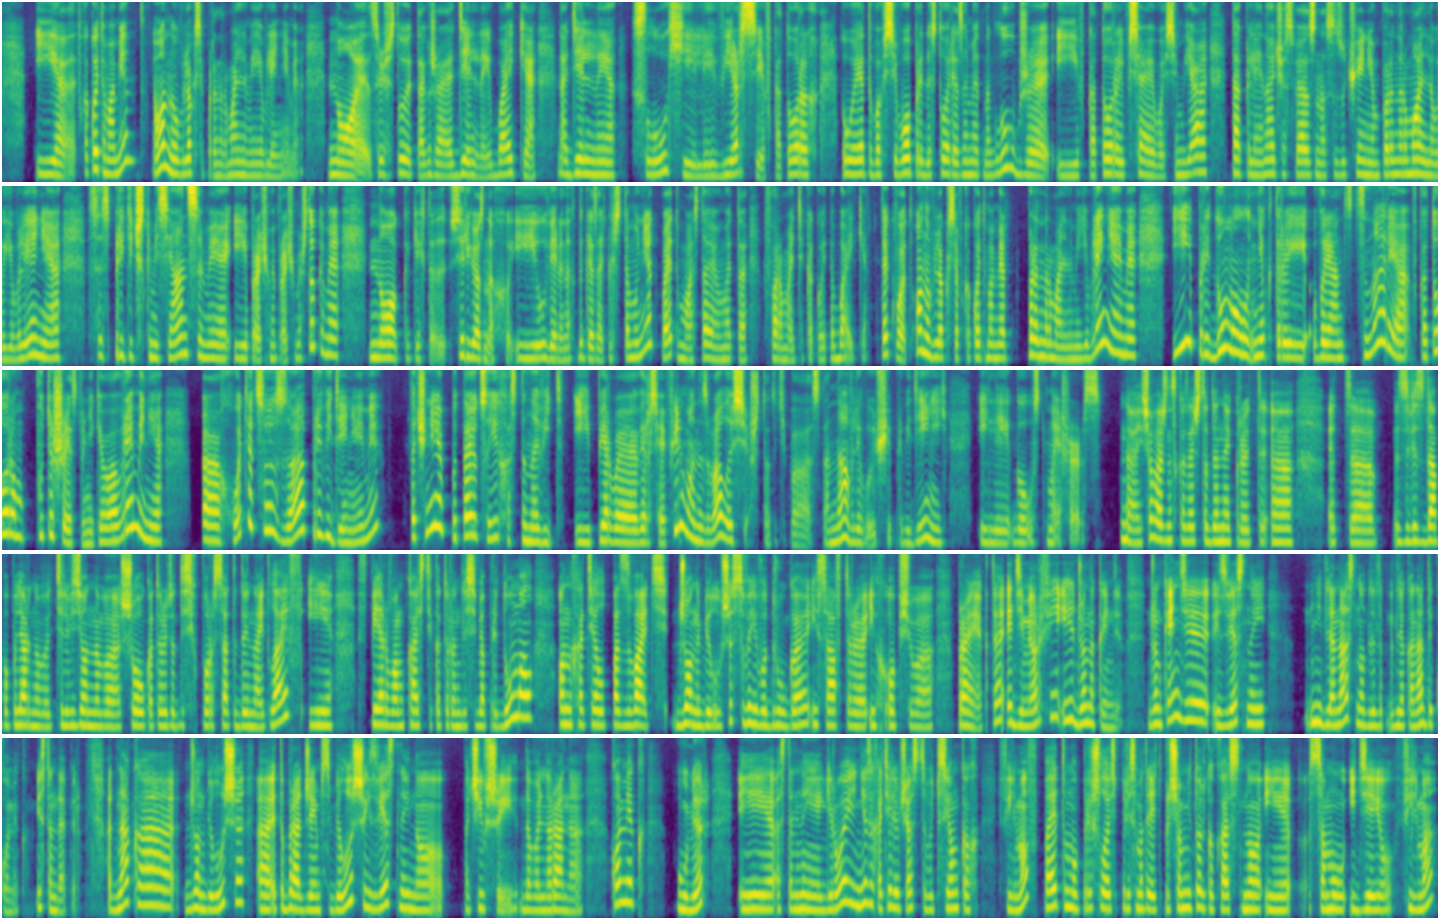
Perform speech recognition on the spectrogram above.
И в какой-то момент он увлекся паранормальными явлениями. Но существуют также отдельные байки, отдельные слухи или версии, в которых у этого всего предыстория заметно глубже, и в которой вся его семья так или иначе связана с изучением паранормального явления, с спиритическими сеансами и прочими-прочими штуками, но каких-то серьезных и уверенных доказательств тому нет, поэтому оставим это в формате какой-то байки. Так вот, он увлекся в какой-то момент паранормальными явлениями и придумал некоторый вариант сценария, в котором путешественники во времени охотятся за привидениями, Точнее, пытаются их остановить. И первая версия фильма называлась что-то типа «Останавливающий привидений» или «Ghost Measures». Да, еще важно сказать, что Дэн Эйкройд э, — это звезда популярного телевизионного шоу, которое идет до сих пор Saturday Night Live, и в первом касте, который он для себя придумал, он хотел позвать Джона Белуши, своего друга и соавтора их общего проекта, Эдди Мерфи и Джона Кэнди. Джон Кэнди известный не для нас, но для, для Канады комик и стендапер. Однако Джон Белуши э, — это брат Джеймса Белуши, известный, но почивший довольно рано комик, умер, и остальные герои не захотели участвовать в съемках фильмов, поэтому пришлось пересмотреть, причем не только каст, но и саму идею фильма.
